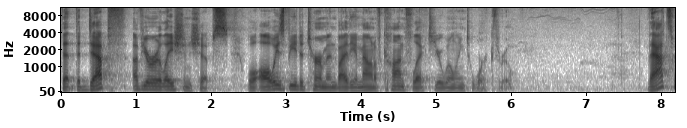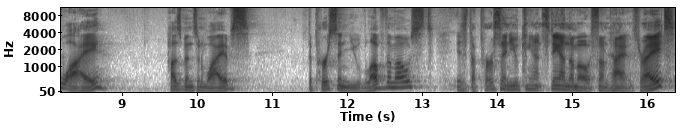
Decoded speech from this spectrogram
that the depth of your relationships will always be determined by the amount of conflict you're willing to work through. That's why, husbands and wives, the person you love the most is the person you can't stand the most sometimes, right?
